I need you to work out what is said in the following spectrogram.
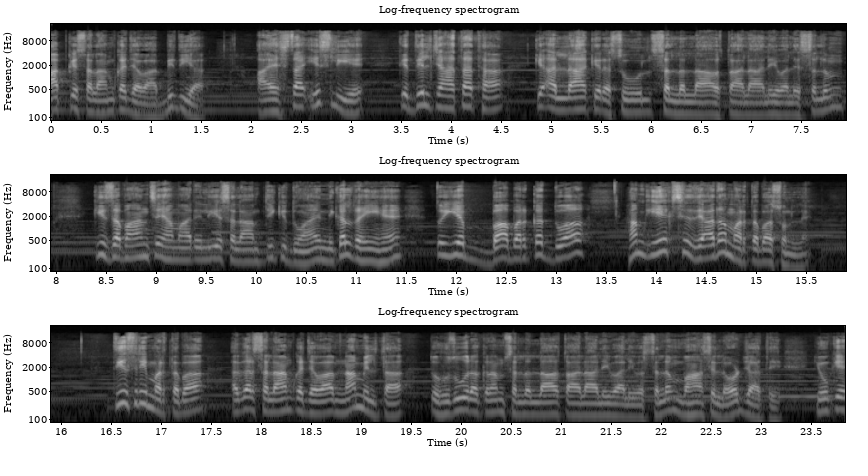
آپ کے سلام کا جواب بھی دیا، آہستہ اس لیے کہ دل چاہتا تھا کہ اللہ کے رسول صلی اللہ تعالیٰ علیہ وسلم کی زبان سے ہمارے لیے سلامتی کی دعائیں نکل رہی ہیں، تو یہ بابرکت دعا ہم ایک سے زیادہ مرتبہ سن لیں۔ تیسری مرتبہ اگر سلام کا جواب نہ ملتا تو حضور اکرم صلی اللہ تعالیٰ علیہ وآلہ وسلم وہاں سے لوٹ جاتے، کیونکہ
